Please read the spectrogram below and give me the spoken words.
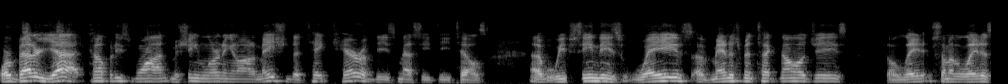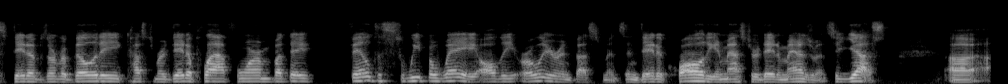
Or better yet, companies want machine learning and automation to take care of these messy details. Uh, we've seen these waves of management technologies, the late, some of the latest data observability, customer data platform, but they failed to sweep away all the earlier investments in data quality and master data management. So yes, uh,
